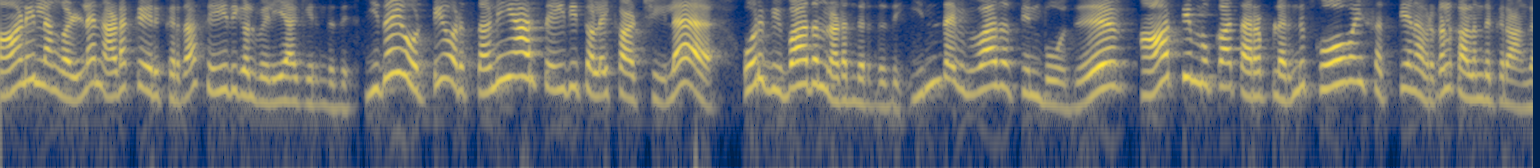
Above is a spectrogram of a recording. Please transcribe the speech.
மாநிலங்கள்ல நடக்க இருக்கிறதா செய்திகள் வெளியாகி இருந்தது. இதையொட்டி ஒரு தனியார் செய்தி தொலைக்காட்சியில ஒரு விவாதம் நடந்திருந்தது. இந்த விவாதத்தின் போது அதிமுக தரப்புல இருந்து கோவை சத்யன் அவர்கள் கலந்துக்கிறாங்க.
